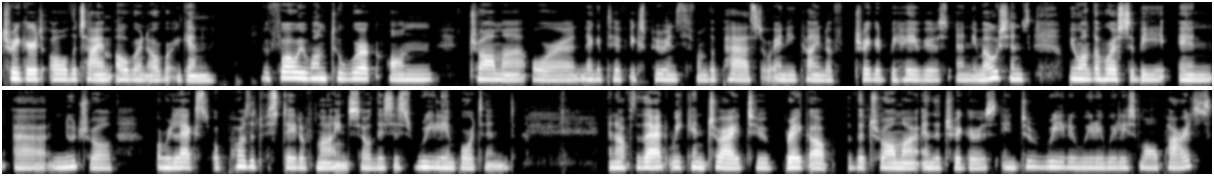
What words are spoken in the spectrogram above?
triggered all the time over and over again. Before we want to work on trauma or negative experience from the past or any kind of triggered behaviors and emotions, we want the horse to be in a neutral or relaxed or positive state of mind. So, this is really important. And after that, we can try to break up the trauma and the triggers into really, really, really small parts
